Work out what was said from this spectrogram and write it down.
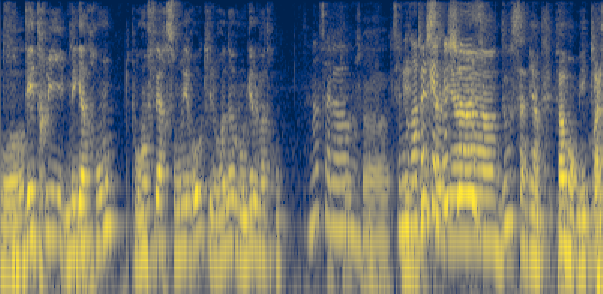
qui Oh. détruit Megatron pour en faire son héros qu'il renomme en Galvatron. Mince alors. Donc, euh, Ça Mais nous rappelle quelque vient chose. D'où ça vient? Enfin bon, mais voilà.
